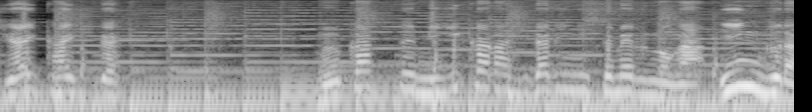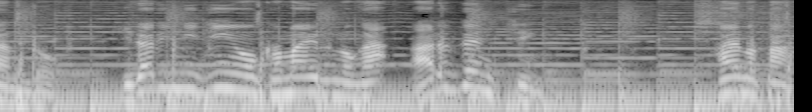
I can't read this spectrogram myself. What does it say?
試合開始です。向かって右から左に攻めるのがイングランド。左に陣を構えるのがアルゼンチン。早野さん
